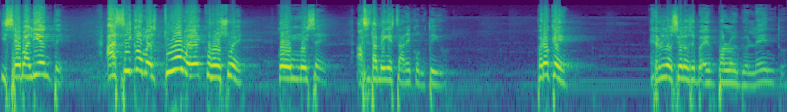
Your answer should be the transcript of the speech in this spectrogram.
y sé valiente. Así como estuve con Josué, con Moisés, así también estaré contigo. ¿Pero qué? El reino de los cielos es para los violentos.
